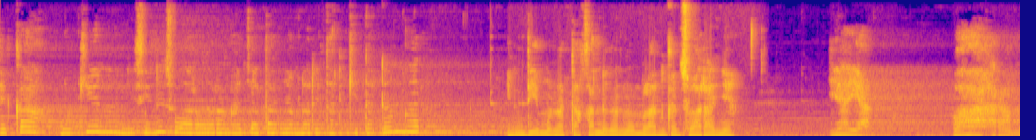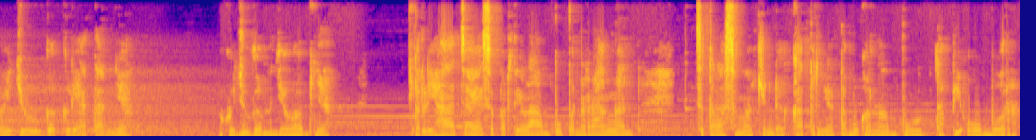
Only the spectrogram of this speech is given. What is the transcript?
Deka, mungkin di sini suara orang hajatan yang dari tadi kita dengar. Indi mengatakan dengan memelankan suaranya. Iya ya. Wah, ramai juga kelihatannya. Aku juga menjawabnya. Terlihat cahaya seperti lampu penerangan. Setelah semakin dekat ternyata bukan lampu, tapi obor.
